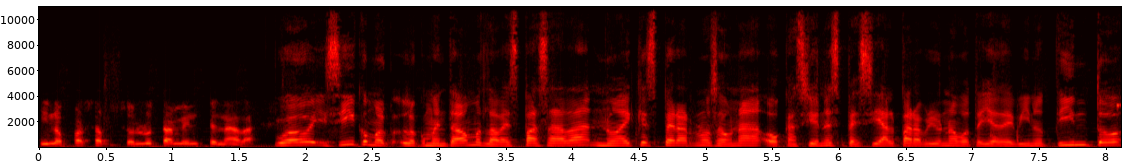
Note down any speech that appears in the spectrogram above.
y no pasa absolutamente nada. Wow, y sí, como lo comentábamos la vez pasada, no hay que esperarnos a una ocasión especial para abrir una botella de vino tinto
